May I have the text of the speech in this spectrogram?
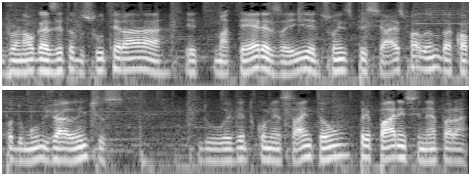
o jornal Gazeta do Sul terá e- matérias aí, edições especiais falando da Copa do Mundo já antes do evento começar, então preparem-se, né, para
